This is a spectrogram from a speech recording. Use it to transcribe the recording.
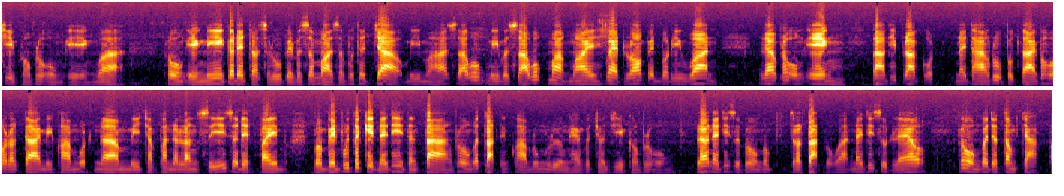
ชีพของพระองค์เองว่าพระองค์เองนี้ก็ได้ตรัสรู้เป็นพระสัมมาสัมพุทธเจ้า มีมหาสาวก มีภาษาวกมากมาย แวดล้อมเป็นบริวาร แล้วพระองค์เองตามที่ปรากฏ ในทางรูปปกายพระวรากายมีความงดงาม มีฉับพันลังสีเสด็จไปบำเพ็ญพุทธกิจในที่ต่างๆ พระองค์ก็ตรัสถึงความรุ่งเรืองแห่งพระชนชีพของพระองค์ แล้วในที่สุดพระองค์ก็ตรัสบอกว่าในที่สุดแล้ว พระองค์ก็จะต้องจากไป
